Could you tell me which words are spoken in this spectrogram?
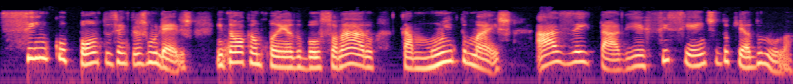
cinco pontos entre as mulheres. Então a campanha do Bolsonaro está muito mais azeitada e eficiente do que a do Lula.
